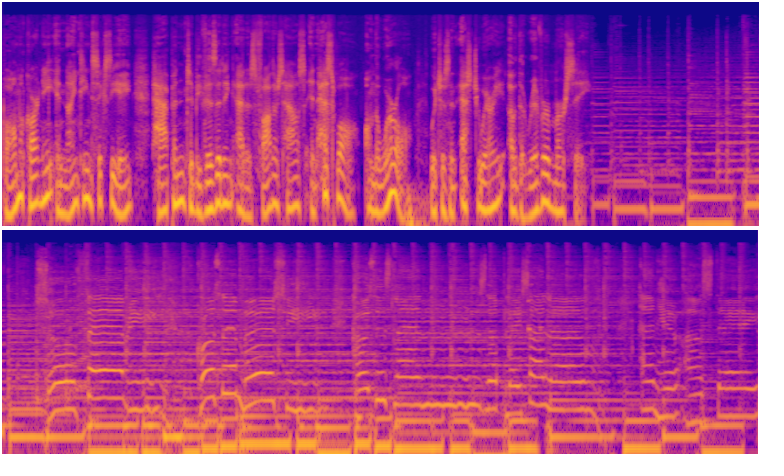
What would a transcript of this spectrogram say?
Paul McCartney in 1968 happened to be visiting at his father's house in Heswall on the Wirral, which is an estuary of the River Mersey. So ferry across the Mersey, cause this land's the place I love, and here I'll stay.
